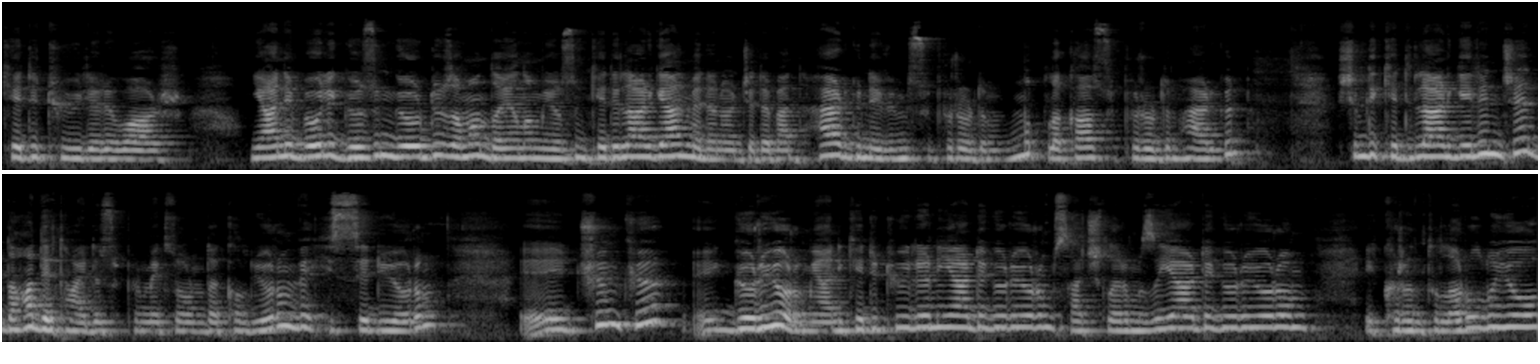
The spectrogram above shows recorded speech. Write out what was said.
Kedi tüyleri var. Yani böyle gözün gördüğü zaman dayanamıyorsun. Kediler gelmeden önce de ben her gün evimi süpürürdüm. Mutlaka süpürürdüm her gün. Şimdi kediler gelince daha detaylı süpürmek zorunda kalıyorum ve hissediyorum. Çünkü e, görüyorum yani kedi tüylerini yerde görüyorum, saçlarımızı yerde görüyorum, e, kırıntılar oluyor.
